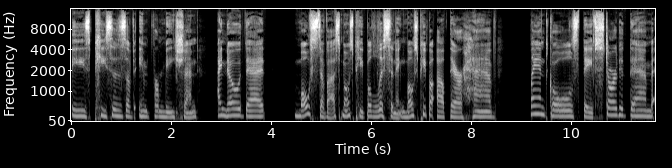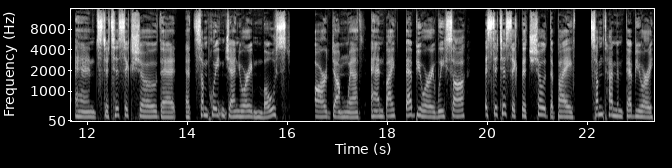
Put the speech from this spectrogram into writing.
these pieces of information. I know that most of us, most people listening, most people out there have planned goals, they've started them, and statistics show that at some point in January, most are done with. And by February, we saw a statistic that showed that by sometime in February,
